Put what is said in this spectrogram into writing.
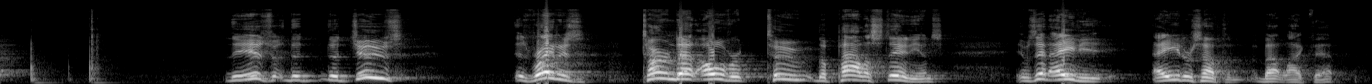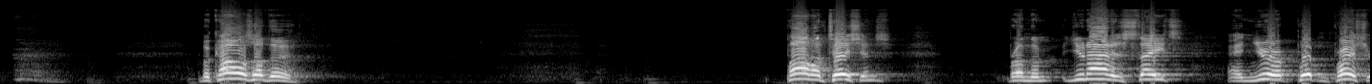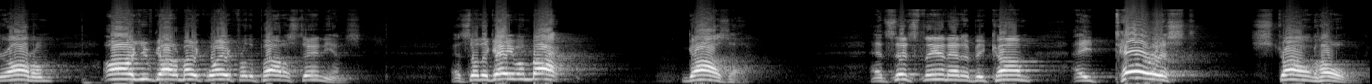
the, the, the Jews, Israelis turned that over to the Palestinians. It was in 88 or something, about like that. Because of the politicians from the United States and Europe putting pressure on them, oh, you've got to make way for the Palestinians. And so they gave them back Gaza. And since then, it has become a terrorist stronghold.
